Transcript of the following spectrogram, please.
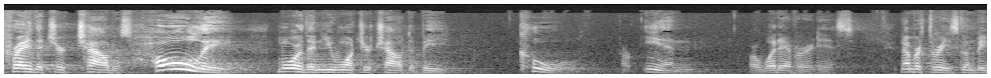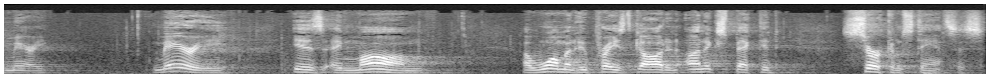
pray that your child is holy more than you want your child to be cool or in or whatever it is. Number three is going to be Mary. Mary is a mom, a woman who praised God in unexpected circumstances.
